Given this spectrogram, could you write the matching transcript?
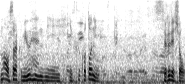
まあ、おそらくミュンヘンに行くことにするでしょう。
